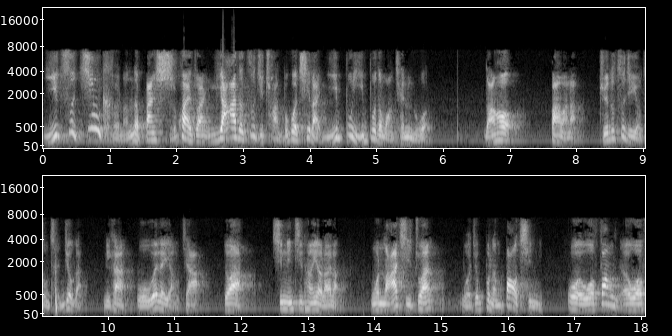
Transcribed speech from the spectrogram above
一次尽可能的搬十块砖，压得自己喘不过气来，一步一步的往前挪，然后搬完了，觉得自己有种成就感。你看，我为了养家，对吧？心灵鸡汤要来了，我拿起砖，我就不能抱起你；我我放呃我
